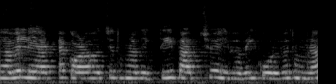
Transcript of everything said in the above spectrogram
কীভাবে লেয়ারটা করা হচ্ছে তোমরা দেখতেই পাচ্ছ, এইভাবেই করবে তোমরা।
